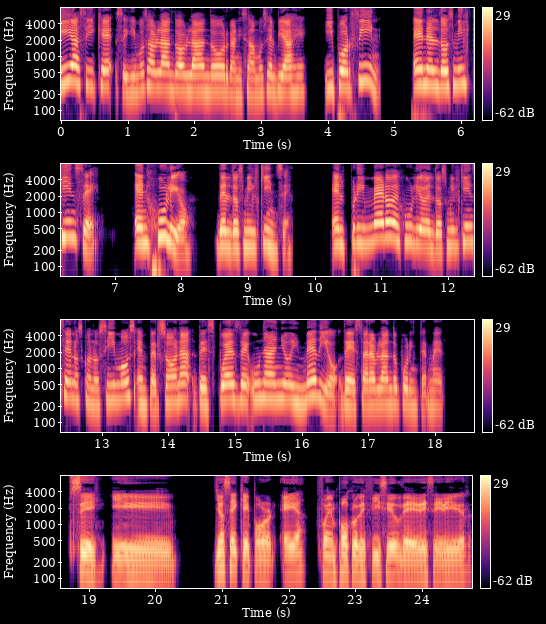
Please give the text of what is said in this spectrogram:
y así que seguimos hablando, hablando, organizamos el viaje y por fin, en el 2015, en julio del 2015, el primero de julio del 2015 nos conocimos en persona después de un año y medio de estar hablando por internet. Sí, y yo sé que por ella fue un poco difícil de decidir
